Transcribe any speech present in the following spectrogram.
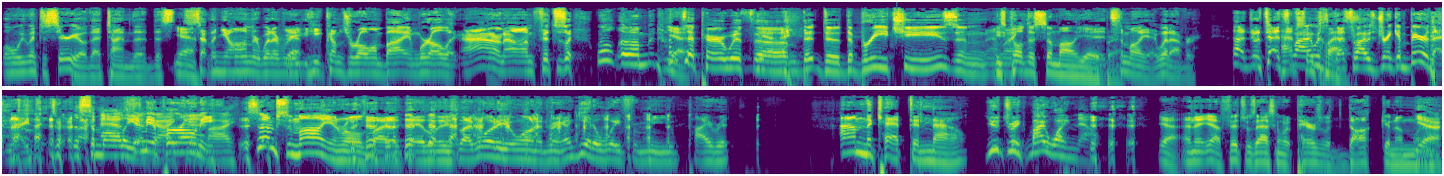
Well, we went to Sirio that time, the, the Yeah. Sauvignon or whatever, Yeah. he, he comes rolling by, and we're all like, I don't know. And Fitz is like, well, um, how Yeah. does that pair with um, the, the the brie cheese? And I'm He's like, called the sommelier. it's sommelier, whatever. Uh, that's Have why I was. class. That's why I was drinking beer that night. The Somalia. Give me a guy Peroni. Some Somalian rolls by the table and he's like, "What do you want to drink?" I get away from me, you pirate. I'm the captain now. You drink my wine now. Yeah, and then yeah, Fitz was asking what it pairs with duck, and I'm like, yeah,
